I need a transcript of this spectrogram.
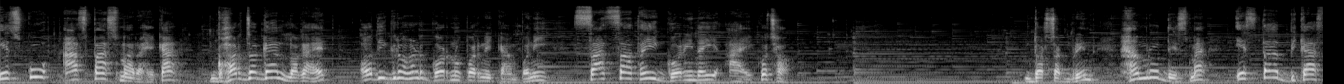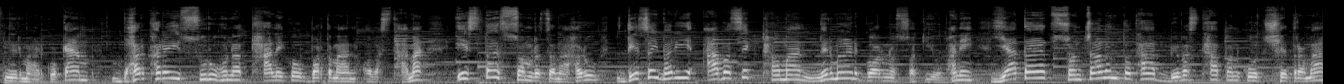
यसको आसपासमा रहेका घर जग्गा लगायत अधिग्रहण गर्नुपर्ने काम पनि साथसाथै गरिँदै आएको छ। दर्शकवृन्द हाम्रो देशमा यस्ता विकास निर्माणको काम भर्खरै सुरु हुन थालेको वर्तमान अवस्थामा यस्ता संरचनाहरू देशैभरि आवश्यक ठाउँमा निर्माण गर्न सकियो भने यातायात सञ्चालन तथा व्यवस्थापनको क्षेत्रमा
